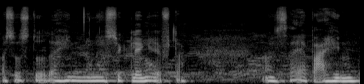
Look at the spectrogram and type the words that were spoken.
Og så stod der hende, man har søgt længe efter. Og så er jeg bare hende.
